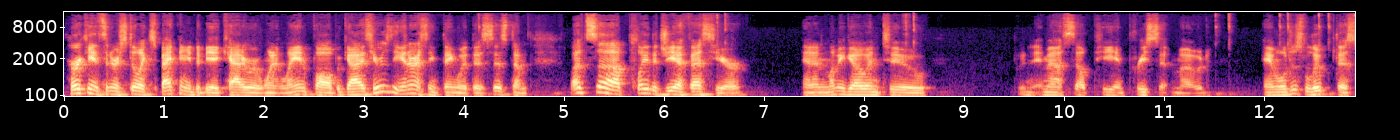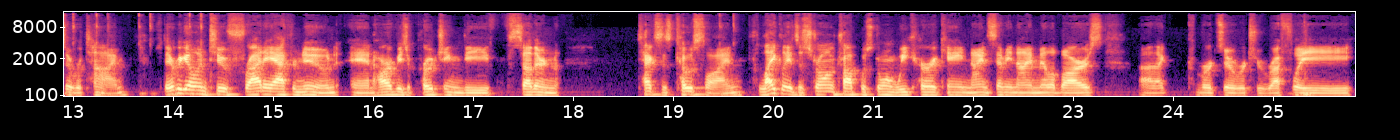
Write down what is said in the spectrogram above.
Hurricane Center is still expecting it to be a category one at landfall. But guys, here's the interesting thing with this system. Let's uh, play the GFS here, and let me go into an MSLP and preset mode, and we'll just loop this over time. So there we go into Friday afternoon, and Harvey's approaching the southern Texas coastline. Likely, it's a strong tropical storm, weak hurricane, 979 millibars. Uh, that converts over to roughly,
